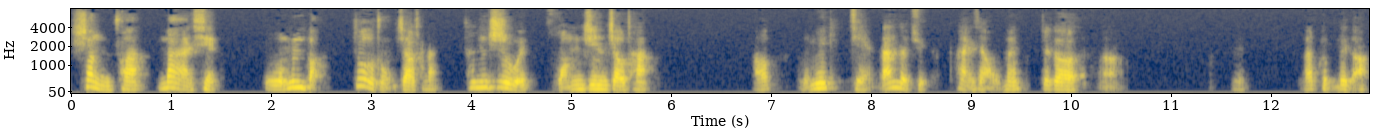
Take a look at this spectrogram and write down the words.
上穿慢线，我们把这种交叉呢称之为黄金交叉。好，我们简单的去看一下我们这个啊，来准备的啊，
